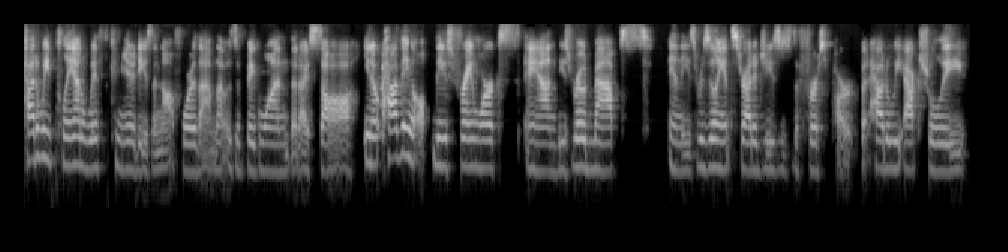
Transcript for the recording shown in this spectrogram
How do we plan with communities and not for them? That was a big one that I saw. You know, having these frameworks and these roadmaps and these resilient strategies is the first part, but how do we actually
